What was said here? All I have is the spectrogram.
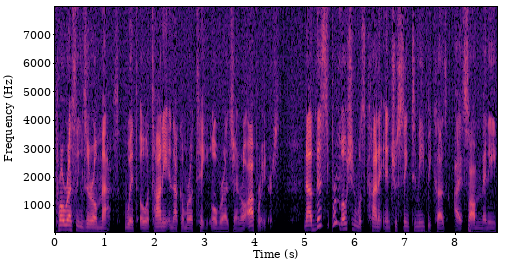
Pro Wrestling Zero Max, with Owatani and Nakamura taking over as general operators. Now, this promotion was kind of interesting to me because I saw many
